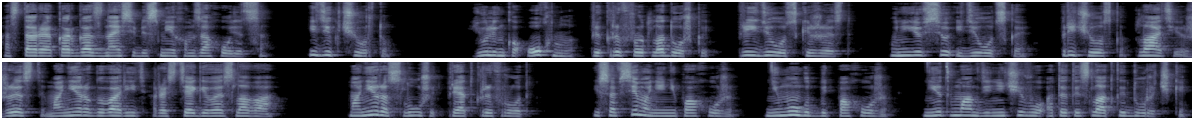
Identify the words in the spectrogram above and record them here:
А старая карга, знай себе, смехом заходится. Иди к черту. Юленька охнула, прикрыв рот ладошкой. Приидиотский жест. У нее все идиотское. Прическа, платье, жесты, манера говорить, растягивая слова. Манера слушать, приоткрыв рот. И совсем они не похожи. Не могут быть похожи. Нет в Магде ничего от этой сладкой дурочки.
